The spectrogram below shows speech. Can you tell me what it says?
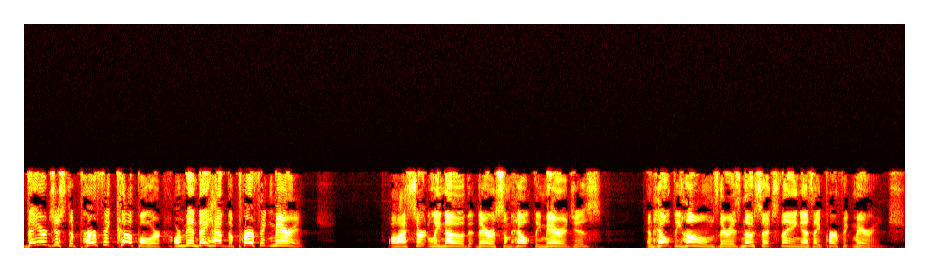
they are just a perfect couple or, or man, they have the perfect marriage. While I certainly know that there are some healthy marriages and healthy homes, there is no such thing as a perfect marriage.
